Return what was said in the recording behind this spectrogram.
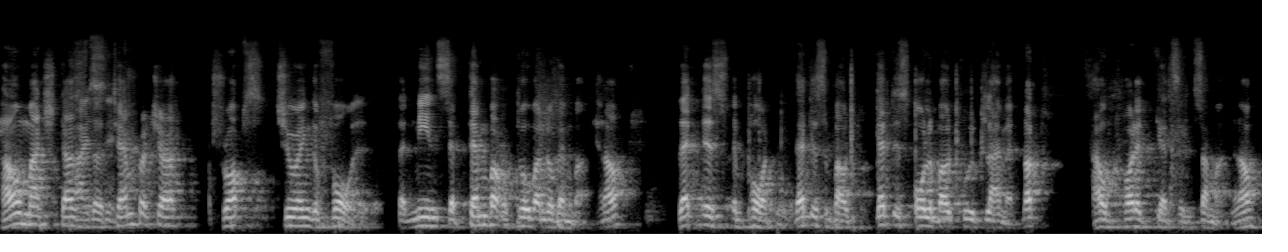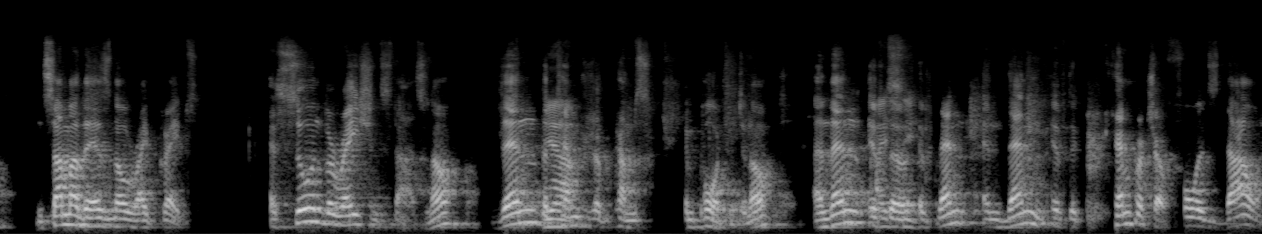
How much does I the see. temperature drops during the fall? That means September, October, November. You know, that is important. That is about that is all about cool climate, not how hot it gets in summer. You know, in summer there's no ripe grapes. As soon véraison starts, you know, then the yeah. temperature becomes important. You know, and then if I the see. if then and then if the temperature falls down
